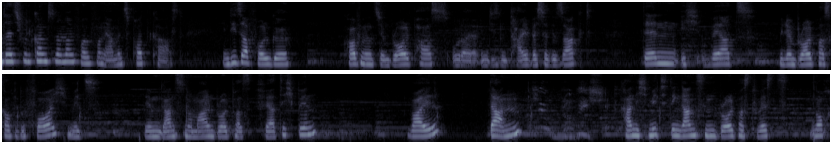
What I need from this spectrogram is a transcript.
und herzlich willkommen zu einer neuen Folge von Ermins Podcast. In dieser Folge kaufen wir uns den Brawl Pass oder in diesem Teil besser gesagt, denn ich werde mir den Brawl Pass kaufen, bevor ich mit dem ganz normalen Brawl Pass fertig bin, weil dann kann ich mit den ganzen Brawl Pass Quests noch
